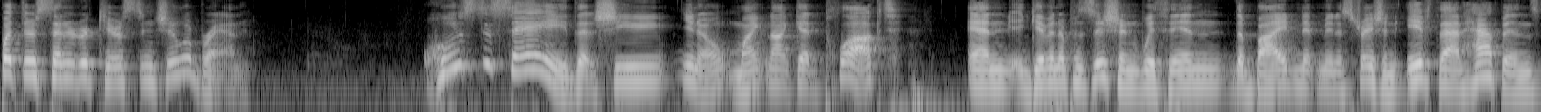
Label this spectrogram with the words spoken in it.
But there's Senator Kirsten Gillibrand. Who's to say that she, you know, might not get plucked and given a position within the Biden administration? If that happens,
